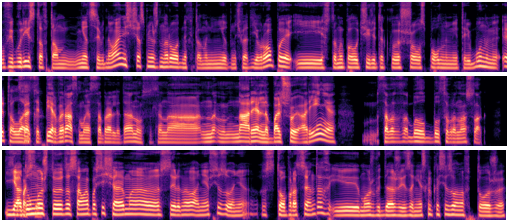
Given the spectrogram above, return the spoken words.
у фигуристов там нет соревнований сейчас международных, там они нет на чемпионат Европы, и что мы получили такое шоу с полными трибунами, это лайк. Кстати, первый раз мы собрали, да, ну, в смысле, на, на, на реально большой арене был, был собран наш шаг. Я ну, думаю, что это самое посещаемое соревнование в сезоне. Сто процентов. И, может быть, даже и за несколько сезонов тоже.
